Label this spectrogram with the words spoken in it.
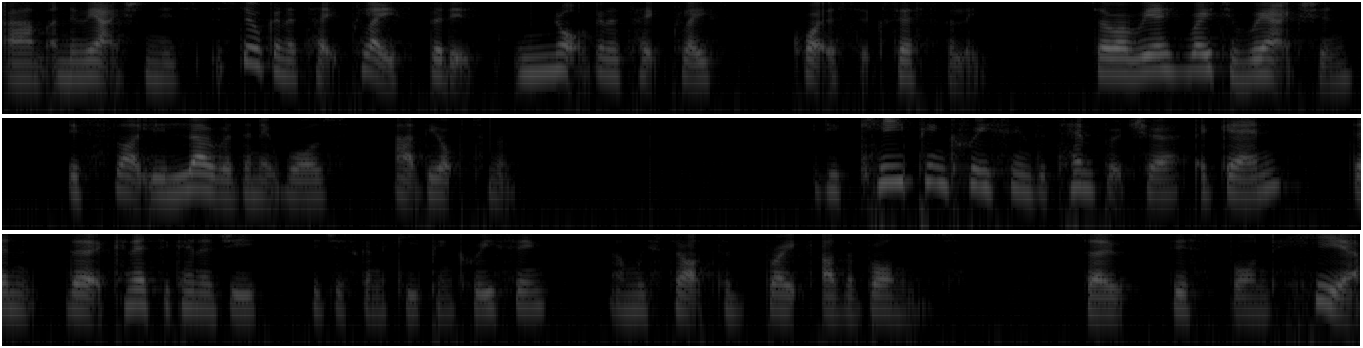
um, and the reaction is still going to take place, but it's not going to take place quite as successfully. So our rate of reaction is slightly lower than it was at the optimum. If you keep increasing the temperature again, then the kinetic energy is just going to keep increasing and we start to break other bonds. So this bond here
